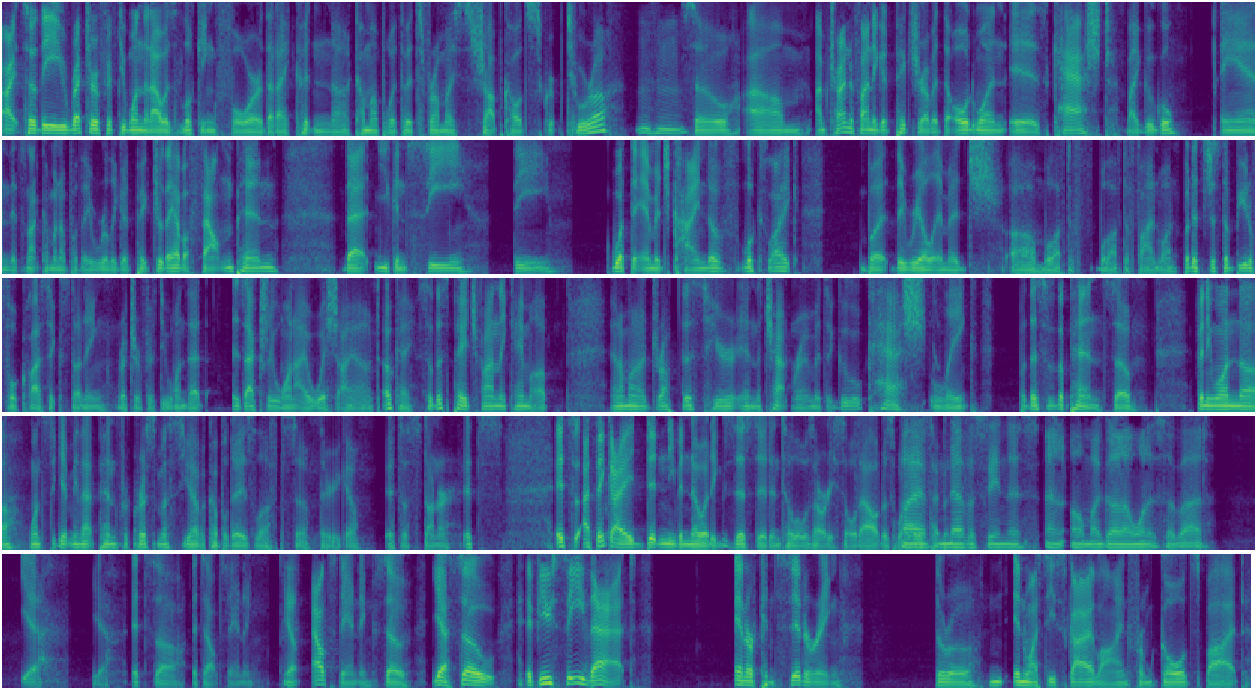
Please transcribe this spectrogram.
All right, so the Retro 51 that I was looking for that I couldn't uh, come up with, it's from a shop called Scriptura. Mm-hmm. So um, I'm trying to find a good picture of it. The old one is cached by Google, and it's not coming up with a really good picture. They have a fountain pen that you can see the what the image kind of looks like, but the real image um, we'll have to we'll have to find one. But it's just a beautiful, classic, stunning retro 51 that is actually one I wish I owned. Okay, so this page finally came up, and I'm gonna drop this here in the chat room. It's a Google Cache link but this is the pen. So if anyone uh, wants to get me that pen for Christmas, you have a couple days left. So there you go. It's a stunner. It's it's. I think I didn't even know it existed until it was already sold out. It was one of those I've type of never things. seen this, and oh my god, I want it so bad. Yeah, yeah. It's uh, it's outstanding. Yep. outstanding. So yeah. So if you see that and are considering the NYC skyline from Goldspot,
